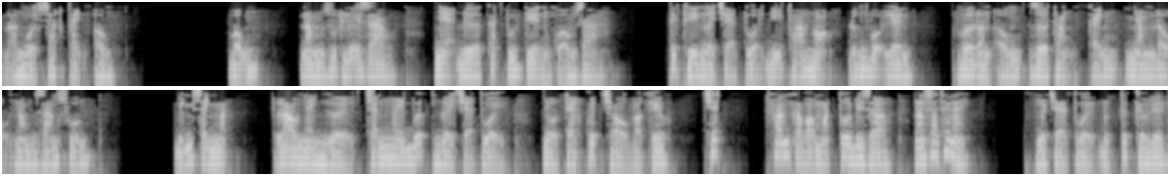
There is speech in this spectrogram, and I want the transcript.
đã ngồi sát cạnh ông. Bỗng, năm rút lưỡi dao, nhẹ đưa cắt túi tiền của ông già. Tức thì người trẻ tuổi đĩ thoá nọ đứng vội lên, vơ đòn ống dơ thẳng cánh nhằm đầu năm giáng xuống. Bính xanh mặt, lao nhanh người, chắn ngay bước người trẻ tuổi, nhổ tẹt quyết trầu và kêu, chết, phang cả vào mặt tôi bây giờ, làm sao thế này? Người trẻ tuổi bực tức kêu lên,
